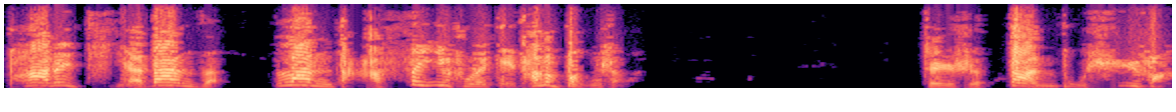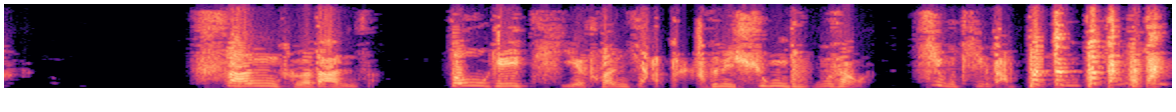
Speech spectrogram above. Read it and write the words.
怕这铁蛋子烂打飞出来给他们崩上了？真是弹不虚发，三颗弹子都给铁船甲打在那胸脯上了。就听着“扑噔扑噔扑噔”，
